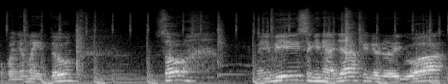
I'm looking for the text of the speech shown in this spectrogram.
pokoknya mah itu. So maybe segini aja video dari gua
